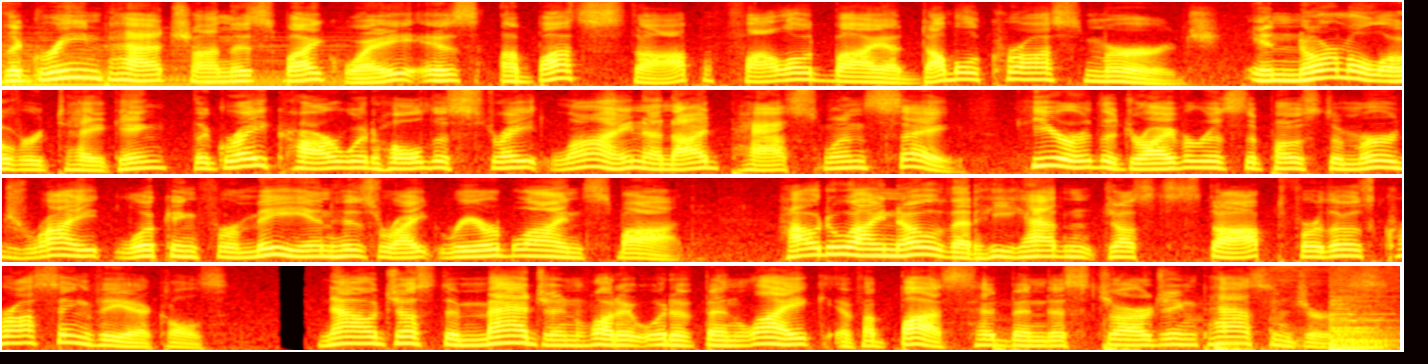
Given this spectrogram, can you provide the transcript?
The green patch on this bikeway is a bus stop followed by a double cross merge. In normal overtaking, the gray car would hold a straight line and I'd pass when safe. Here, the driver is supposed to merge right looking for me in his right rear blind spot. How do I know that he hadn't just stopped for those crossing vehicles? Now just imagine what it would have been like if a bus had been discharging passengers.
